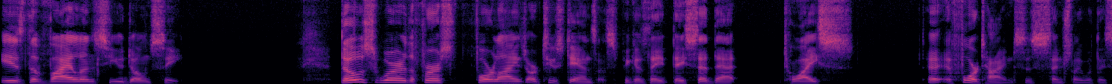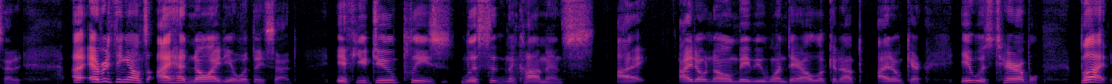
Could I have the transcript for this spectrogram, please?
is the violence you don't see. Those were the first four lines or two stanzas because they, they said that twice, uh, four times is essentially what they said. Uh, everything else, I had no idea what they said. If you do, please listen in the comments. I I don't know. Maybe one day I'll look it up. I don't care. It was terrible. But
